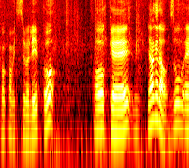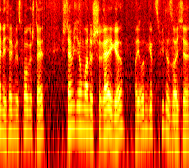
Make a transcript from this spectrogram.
Gucken, ob ich das überlebe. Oh. Okay. Ja, genau. So ähnlich habe ich mir das vorgestellt. Ich stelle mich irgendwann eine Schräge. Weil hier unten gibt es viele solche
